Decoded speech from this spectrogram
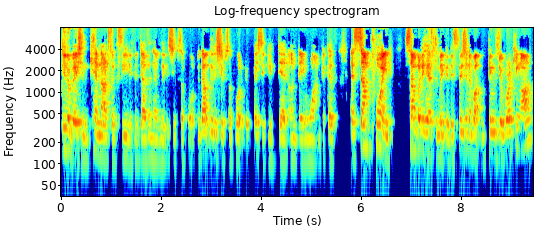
innovation cannot succeed if it doesn't have leadership support. Without leadership support, you're basically dead on day one because at some point, somebody has to make a decision about the things you're working on.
